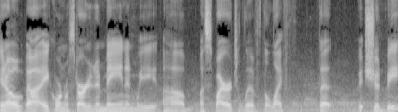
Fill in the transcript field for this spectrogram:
You know, uh, Acorn was started in Maine, and we um, aspire to live the life that it should be,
